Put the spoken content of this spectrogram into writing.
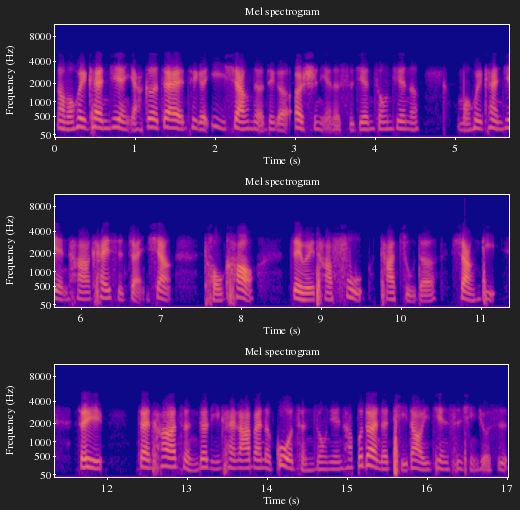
那我们会看见雅各在这个异乡的这个二十年的时间中间呢，我们会看见他开始转向投靠这位他父他主的上帝。所以在他整个离开拉班的过程中间，他不断的提到一件事情，就是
